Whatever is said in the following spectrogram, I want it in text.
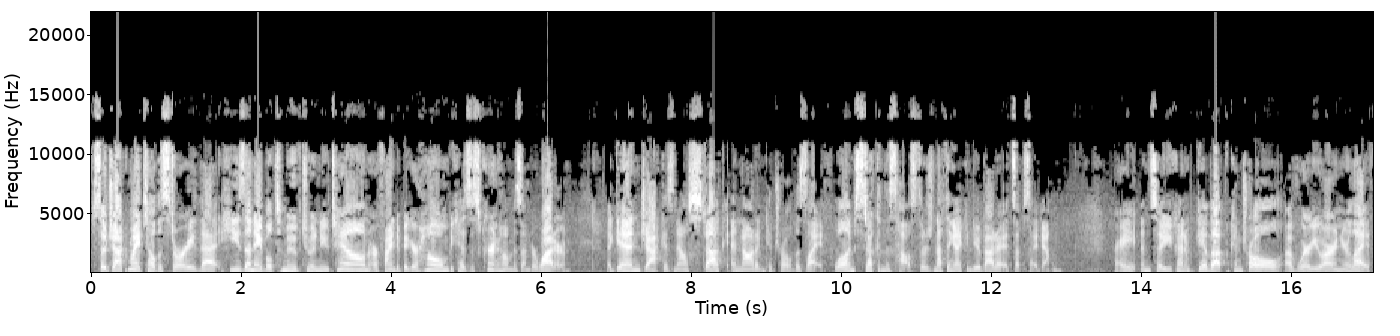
So Jack might tell the story that he's unable to move to a new town or find a bigger home because his current home is underwater. Again, Jack is now stuck and not in control of his life. Well, I'm stuck in this house. There's nothing I can do about it. It's upside down. Right? And so you kind of give up control of where you are in your life.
